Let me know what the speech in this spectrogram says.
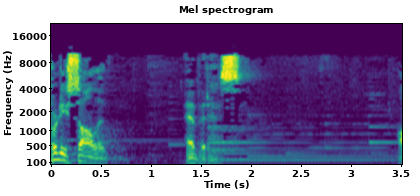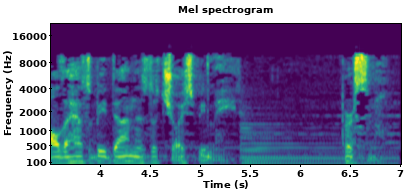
Pretty solid evidence. All that has to be done is the choice be made. Personal.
